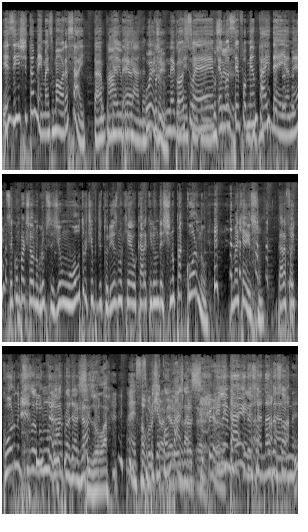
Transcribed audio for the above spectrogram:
Existe também, mas uma hora sai, tá? Porque Ai, é- obrigada. o Ô, Edi, o negócio aí é, também. é você fomentar a ideia, né? Você compartilhou no grupo esses dias um outro tipo de turismo que é o cara queria um destino pra corno. Como é que é isso? O cara foi corno e precisa um Então. lugar pra viajar. Se isolar. É, se você podia contar tá agora. Eu Ele tá- ele dessa, tá danado, dessa, né?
